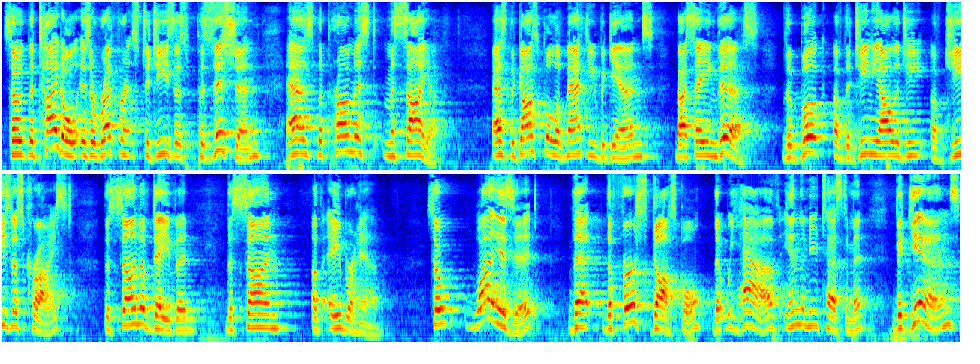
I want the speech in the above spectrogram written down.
So the title is a reference to Jesus' position as the promised Messiah. As the Gospel of Matthew begins by saying this the book of the genealogy of Jesus Christ, the son of David, the son of Abraham. So, why is it that the first gospel that we have in the New Testament begins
